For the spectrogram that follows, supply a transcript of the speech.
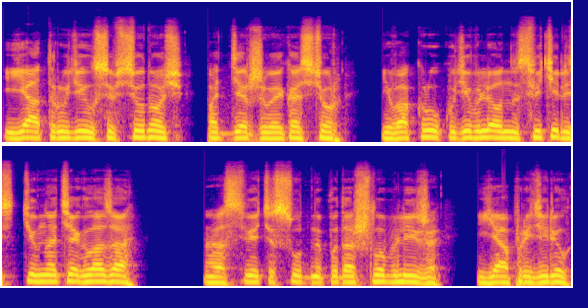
И я трудился всю ночь, поддерживая костер, и вокруг удивленно светились в темноте глаза. На рассвете судно подошло ближе, я определил,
